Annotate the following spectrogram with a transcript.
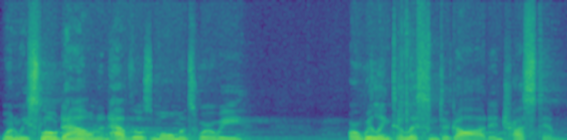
When we slow down and have those moments where we are willing to listen to God and trust Him,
